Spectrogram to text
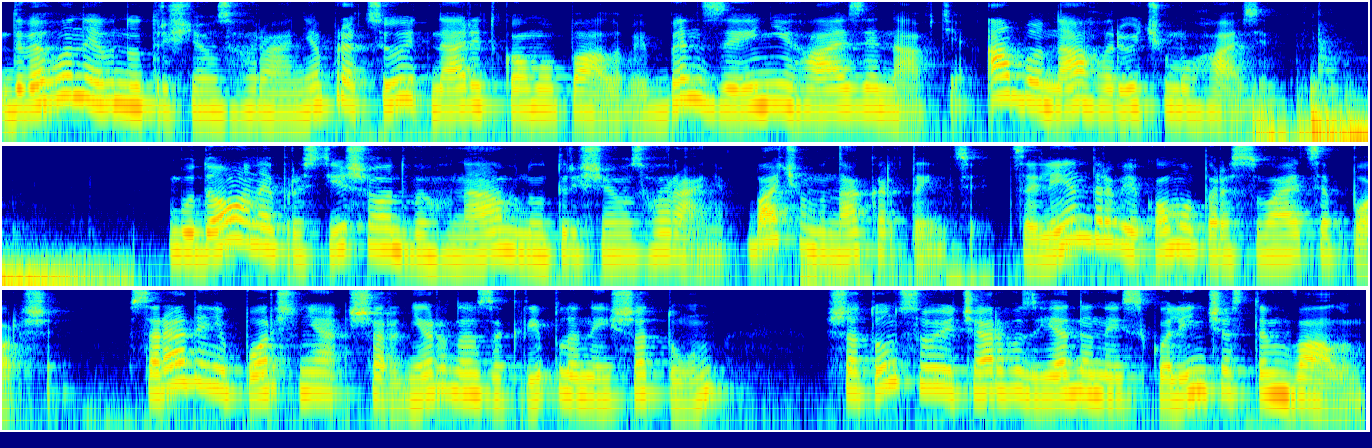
Двигуни внутрішнього згорання працюють на рідкому паливі, бензині, газі, нафті або на горючому газі. Будова найпростішого двигуна внутрішнього згорання. Бачимо на картинці. Циліндр, в якому пересувається поршень. Всередині поршня шарнірно закріплений шатун. Шатун, в свою чергу, з'єднаний з колінчастим валом,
